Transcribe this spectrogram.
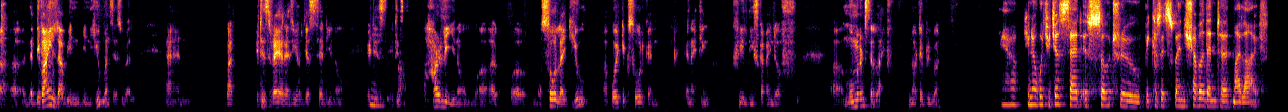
uh, uh, the divine love in in humans as well, and but it is rare as you have just said you know it mm. is it is hardly you know a, a, soul like you, a poetic soul can can I think feel these kind of uh, moments in life. Not everyone. Yeah, you know what you just said is so true because it's when Shabad entered my life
